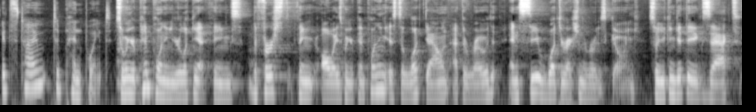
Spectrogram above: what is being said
it's time to pinpoint. So when you're pinpointing, you're looking at things. The first thing always when you're pinpointing is to look down at the road and see what direction the road is going. So you can get the exact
